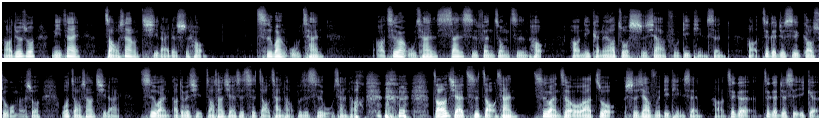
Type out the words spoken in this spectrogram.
啊，就是说你在早上起来的时候吃完午餐，啊，吃完午餐三十分钟之后。好，你可能要做十下伏地挺身。好，这个就是告诉我们说，我早上起来吃完啊，对不起，早上起来是吃早餐哈，不是吃午餐哈。早上起来吃早餐，吃完之后我要做十下伏地挺身。好，这个这个就是一个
